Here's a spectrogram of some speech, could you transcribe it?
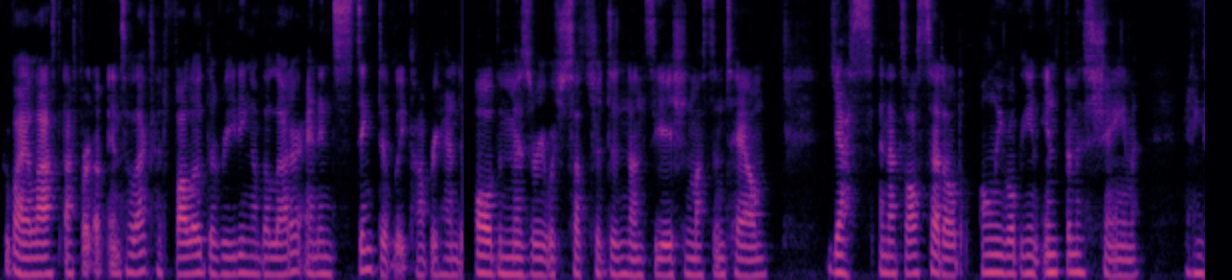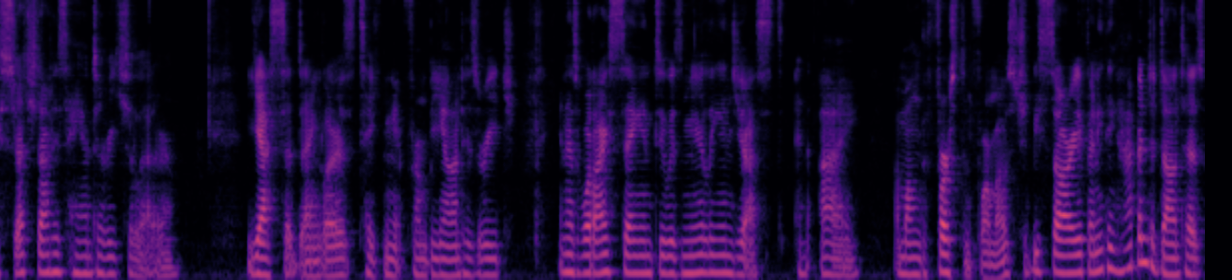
who by a last effort of intellect had followed the reading of the letter and instinctively comprehended all the misery which such a denunciation must entail. Yes, and that's all settled, only will be an infamous shame. And he stretched out his hand to reach the letter. Yes, said Danglars, taking it from beyond his reach, and as what I say and do is merely in jest, and I, among the first and foremost, should be sorry if anything happened to Dantès,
